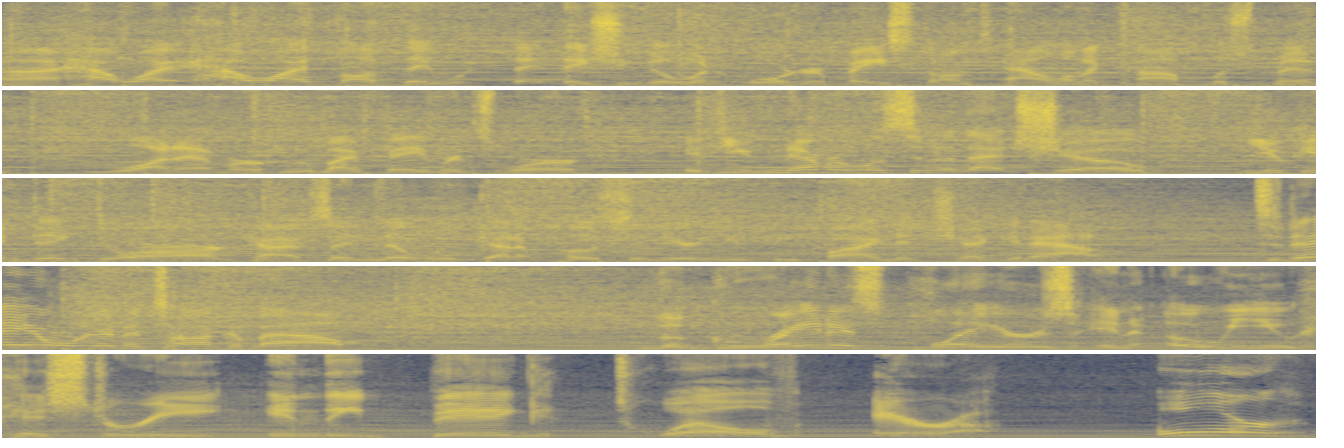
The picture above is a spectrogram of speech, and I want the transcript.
uh, how I how I thought they they should go in order based on talent, accomplishment, whatever, who my favorites were. If you've never listened to that show, you can dig through our archives. I know we've got it posted here. You can find it. Check it out. Today we're going to talk about the greatest players in OU history in the Big 12 era, or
